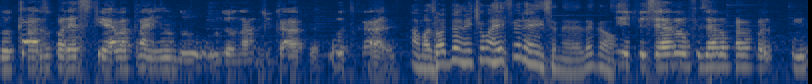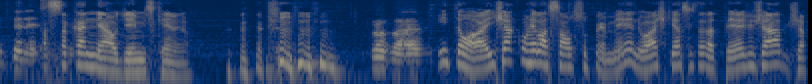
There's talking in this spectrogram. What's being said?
no caso, parece que é ela traindo o Leonardo DiCaprio, o outro cara. Ah, mas obviamente é uma referência, né? É legal. Sim, fizeram, fizeram pra, pra, como referência. Pra sacanear o James Cameron. Provável. Então, ó, aí já com relação ao Superman, eu acho que essa estratégia já, já,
